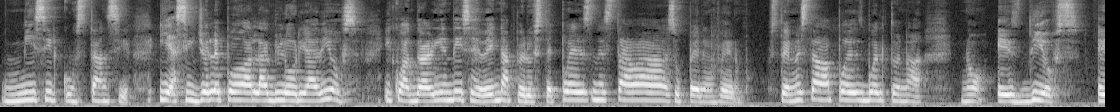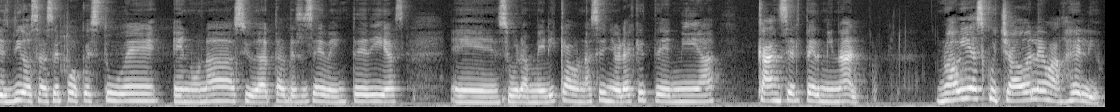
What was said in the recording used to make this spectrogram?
mi circunstancia. Y así yo le puedo dar la gloria a Dios. Y cuando alguien dice, venga, pero usted pues no estaba súper enfermo, usted no estaba pues vuelto nada. No, es Dios, es Dios. Hace poco estuve en una ciudad, tal vez hace 20 días, en Sudamérica, una señora que tenía cáncer terminal no había escuchado el Evangelio,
